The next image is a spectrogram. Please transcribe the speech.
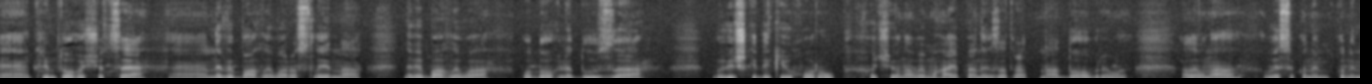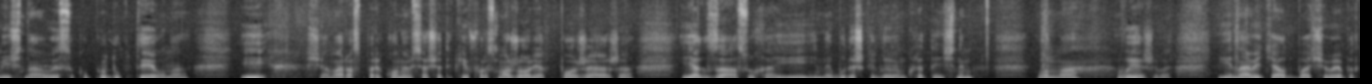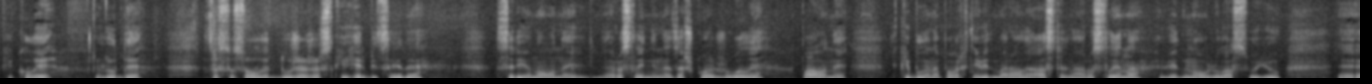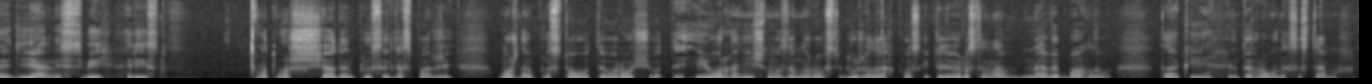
Е, Крім того, що це е, невибаглива рослина, невибаглива по догляду за від шкідників хвороб, хоч вона вимагає певних затрат на добрива, але вона високоекономічна, високопродуктивна. І ще ми раз переконуємося, що такий форс-мажор, як пожежа, як засуха, їй не буде шкідливим критичним, вона виживе. І навіть я от бачу випадки, коли люди застосовували дуже жорсткі гербіциди, все рівно вони рослині не зашкоджували, пагони, які були на поверхні, відмирали, а остальна рослина відновлювала свою е, діяльність, свій ріст. Отож, ще один плюсик для спаржі можна використовувати, вирощувати і в органічному землеробстві дуже легко, оскільки рослина не вибаглива, так і в інтегрованих системах.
